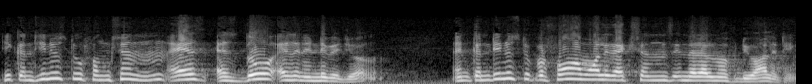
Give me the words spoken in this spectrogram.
he continues to function as, as though as an individual and continues to perform all his actions in the realm of duality.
